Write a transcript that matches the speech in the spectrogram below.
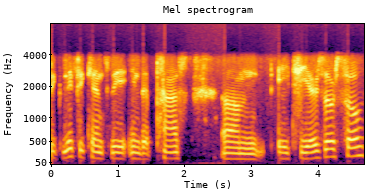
significantly in the past um, eight years or so.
